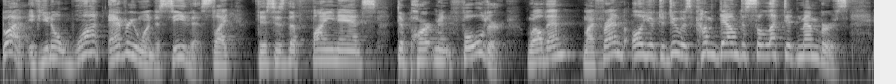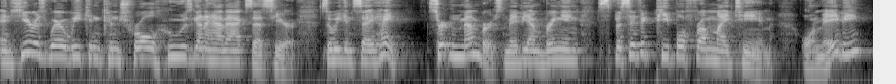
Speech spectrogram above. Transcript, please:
But if you don't want everyone to see this, like this is the finance department folder, well then, my friend, all you have to do is come down to selected members. And here is where we can control who's gonna have access here. So we can say, hey, certain members, maybe I'm bringing specific people from my team. Or maybe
